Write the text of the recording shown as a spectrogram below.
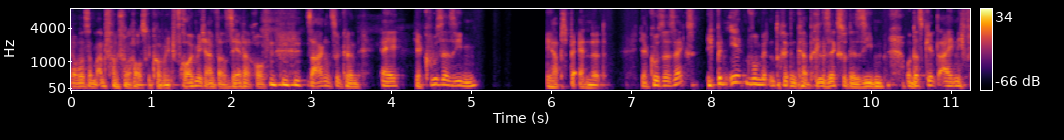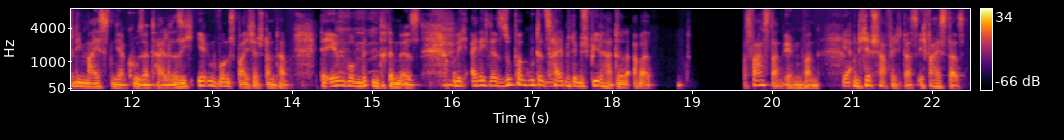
glaube, das ist am Anfang schon rausgekommen. Ich freue mich einfach sehr darauf, sagen zu können, ey, Yakuza 7, ich es beendet. Yakuza 6, ich bin irgendwo mittendrin in Kapitel 6 oder 7 und das gilt eigentlich für die meisten Yakuza-Teile, dass ich irgendwo einen Speicherstand habe, der irgendwo mittendrin ist und ich eigentlich eine super gute Zeit mit dem Spiel hatte, aber das war es dann irgendwann. Ja. Und hier schaffe ich das, ich weiß das.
